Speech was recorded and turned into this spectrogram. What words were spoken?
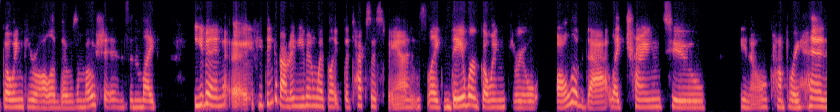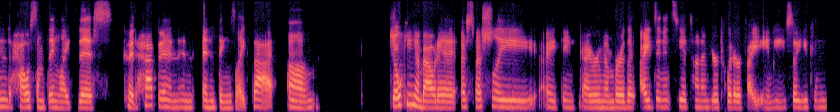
going through all of those emotions and like even uh, if you think about it even with like the texas fans like they were going through all of that like trying to you know comprehend how something like this could happen and and things like that um joking about it especially i think i remember that i didn't see a ton of your twitter fight amy so you can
